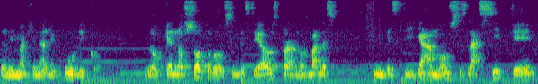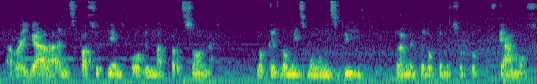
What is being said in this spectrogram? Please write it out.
del imaginario público. Lo que nosotros, los investigadores paranormales, investigamos es la psique arraigada en espacio-tiempo de una persona, lo que es lo mismo un espíritu. Realmente lo que nosotros buscamos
